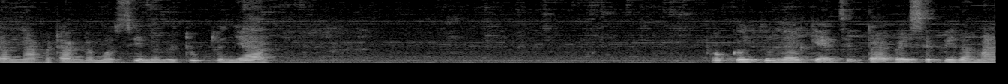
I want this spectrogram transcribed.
ธรรมนามธรรมทั้งหมดสิ้นมันเป็นทุกข์ทนยาก เพราะเกิดขึ้นแล้วแก่เจ็บตายไปเสร็จเป็นธรรมา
